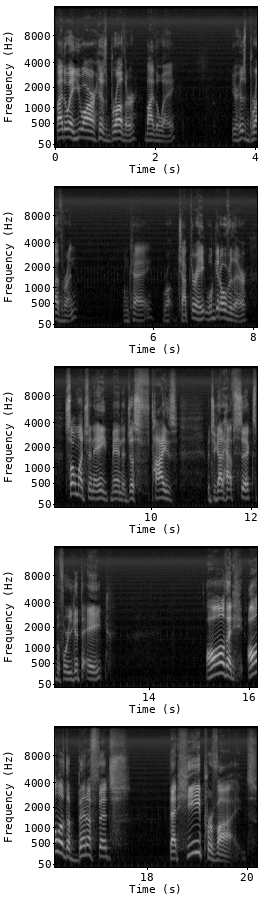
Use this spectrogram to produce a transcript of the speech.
by the way, you are his brother, by the way, you're his brethren. Okay? Chapter 8, we'll get over there. So much in 8, man, it just ties, but you got to have 6 before you get to 8. All that all of the benefits that he provides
